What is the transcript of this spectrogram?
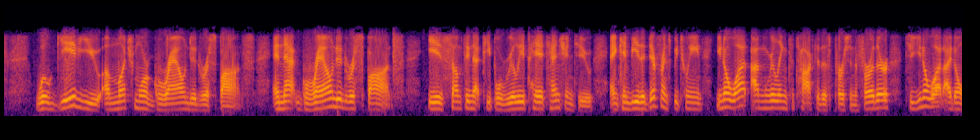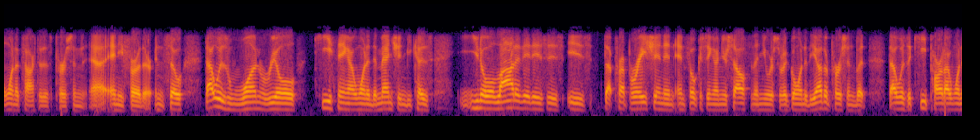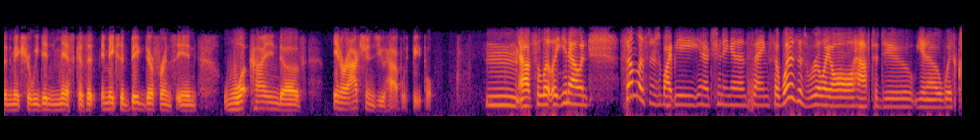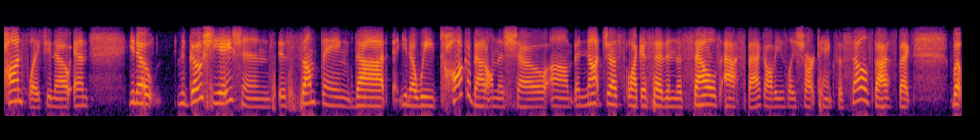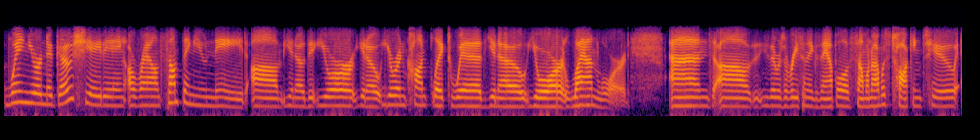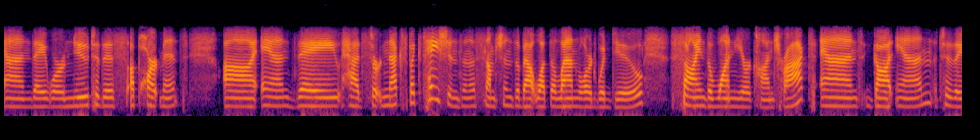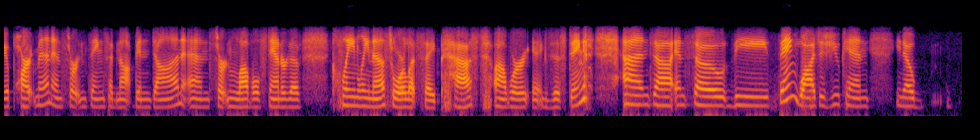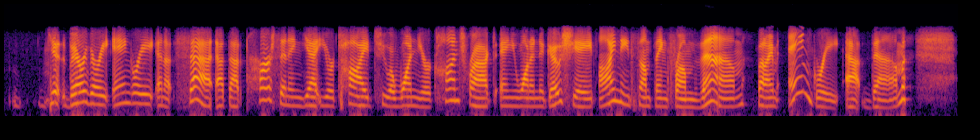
will give you a much more grounded response. And that grounded response is something that people really pay attention to and can be the difference between, you know what, I'm willing to talk to this person further, to, you know what, I don't want to talk to this person uh, any further. And so that was one real key thing I wanted to mention because you know a lot of it is is is that preparation and, and focusing on yourself and then you were sort of going to the other person but that was a key part i wanted to make sure we didn't miss because it, it makes a big difference in what kind of interactions you have with people. Mm, absolutely. You know, and some listeners might be, you know, tuning in and saying, "So what does this really all have to do, you know, with conflict?" You know, and you know, negotiations is something that you know we talk about on this show um, and not just like i said in the sales aspect obviously shark tank's a sales aspect but when you're negotiating around something you need, um, you know that you're, you know, you're in conflict with, you know, your landlord. And uh, there was a recent example of someone I was talking to, and they were new to this apartment uh, and they had certain expectations and assumptions about what the landlord would do, signed the one year contract, and got in to the apartment, and certain things had not been done, and certain level standard of cleanliness or let's say pest uh, were existing, and uh, and so the thing was is you can you know get very very angry and upset at that person and yet you're tied to a one year contract and you want to negotiate i need something from them but i'm angry at them.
